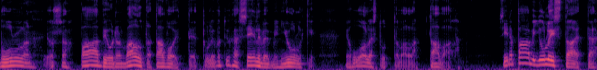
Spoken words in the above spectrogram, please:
bullan, jossa paaviuden valtatavoitteet tulivat yhä selvemmin julki ja huolestuttavalla tavalla. Siinä Paavi julistaa, että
